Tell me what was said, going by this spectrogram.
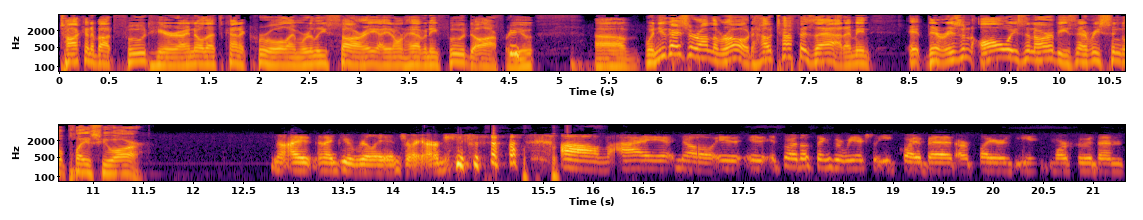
talking about food here. I know that's kind of cruel. I'm really sorry. I don't have any food to offer you. Uh, when you guys are on the road, how tough is that? I mean, it, there isn't always an Arby's every single place you are. No, I and I do really enjoy Arby's. um, I no, it, it, it's one of those things where we actually eat quite a bit. Our players eat more food than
